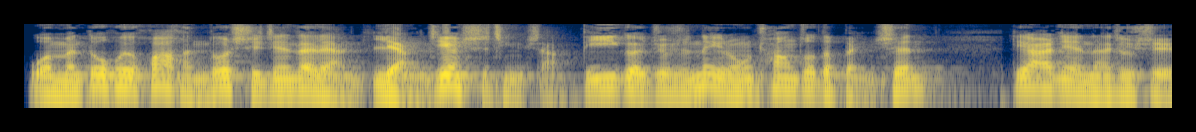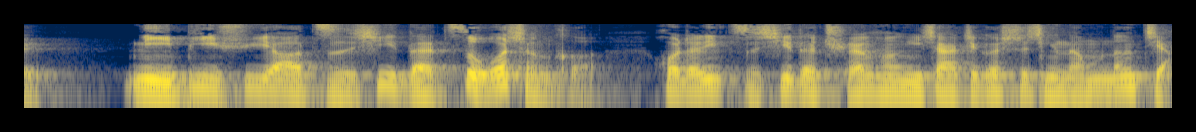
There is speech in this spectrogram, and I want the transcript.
我们都会花很多时间在两两件事情上。第一个就是内容创作的本身，第二件呢就是你必须要仔细的自我审核，或者你仔细的权衡一下这个事情能不能讲，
